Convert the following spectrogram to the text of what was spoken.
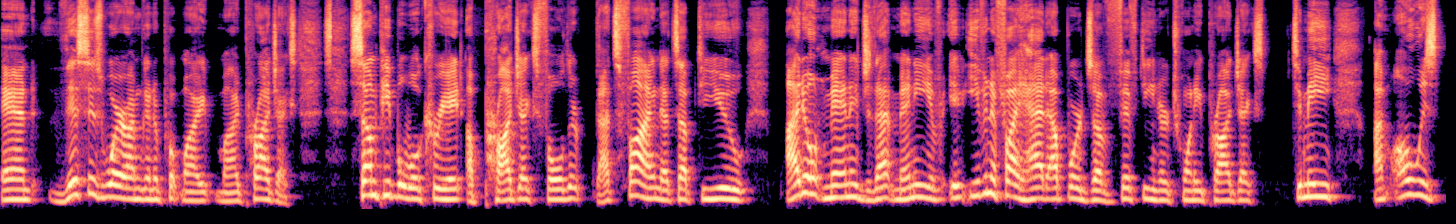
And this is where I'm going to put my, my projects. Some people will create a projects folder. That's fine. That's up to you. I don't manage that many. If, even if I had upwards of 15 or 20 projects, to me, I'm always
